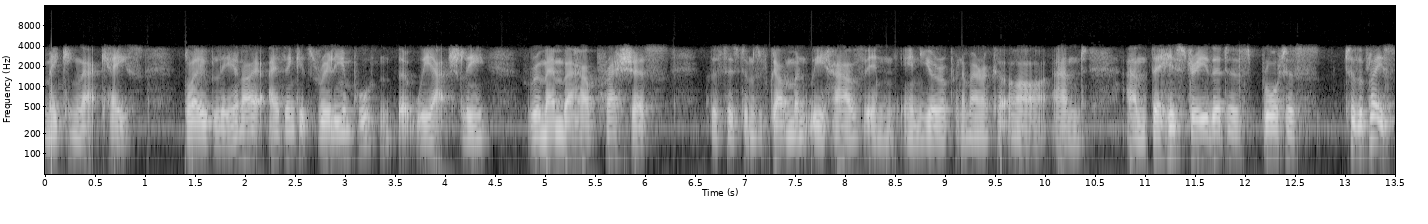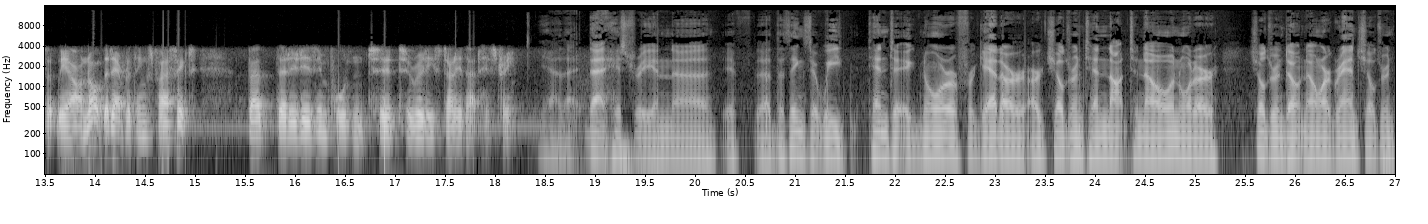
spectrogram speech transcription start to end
making that case globally. And I, I think it's really important that we actually remember how precious the systems of government we have in, in Europe and America are, and and the history that has brought us to the place that we are. Not that everything's perfect, but that it is important to, to really study that history. Yeah, that, that history, and uh, if uh, the things that we tend to ignore or forget, our, our children tend not to know, and what our children don't know, our grandchildren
